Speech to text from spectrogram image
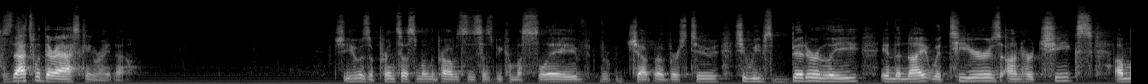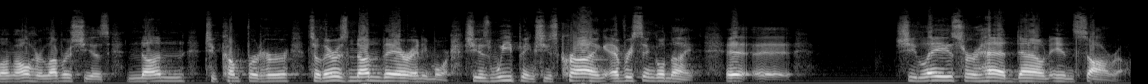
Because that's what they're asking right now. She who was a princess among the provinces has become a slave. Uh, verse 2. She weeps bitterly in the night with tears on her cheeks. Among all her lovers, she has none to comfort her. So there is none there anymore. She is weeping. She's crying every single night. Uh, uh, she lays her head down in sorrow.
